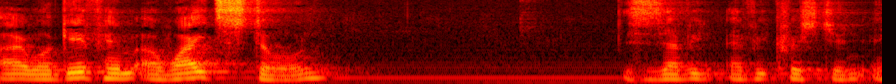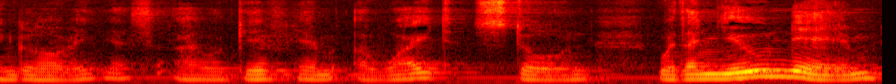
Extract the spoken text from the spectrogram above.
I will give him a white stone this is every, every Christian in glory. Yes, I will give him a white stone with a new name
